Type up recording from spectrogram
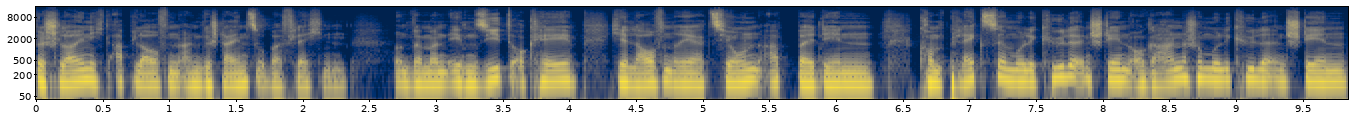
beschleunigt ablaufen an Gesteinsoberflächen. Und wenn man eben sieht, okay, hier laufen Reaktionen ab, bei denen komplexe Moleküle entstehen, organische Moleküle entstehen,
